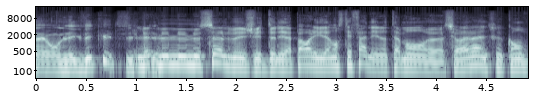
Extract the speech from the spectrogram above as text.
on l'exécute. Si Le, seul, mais je vais te donner la parole évidemment Stéphane, et notamment euh, sur la vanne, parce que quand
